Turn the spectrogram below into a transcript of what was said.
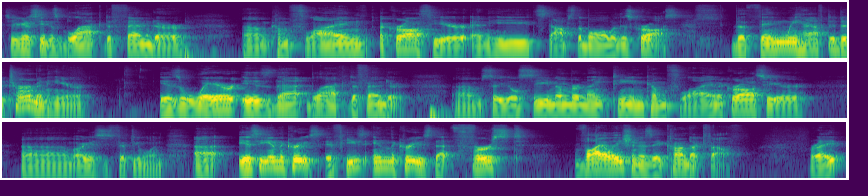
So you're going to see this black defender um, come flying across here, and he stops the ball with his cross. The thing we have to determine here is where is that black defender? Um, so you'll see number 19 come flying across here um, or I guess he's 51. Uh, is he in the crease? If he's in the crease, that first violation is a conduct foul, right?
